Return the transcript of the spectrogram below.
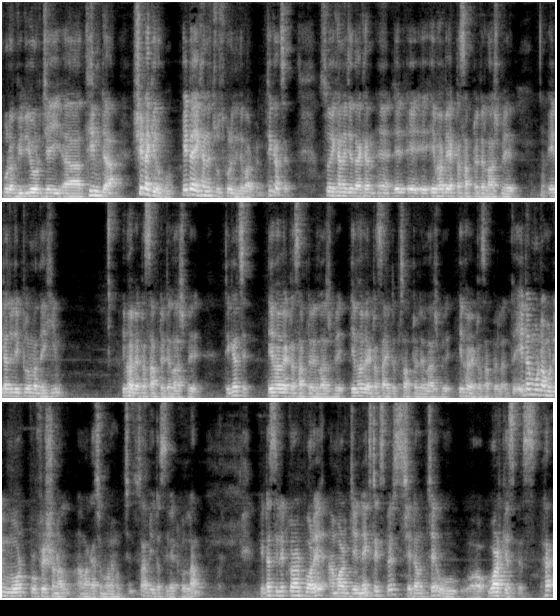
পুরো ভিডিওর যেই থিমটা সেটা কীরকম? এটা এখানে চুজ করে দিতে পারবেন, ঠিক আছে? সো এখানে যে দেখেন এভাবে একটা সাবটাইটেল আসবে। এটা যদি একটু আমরা দেখি, এভাবে একটা সাবটাইটেল আসবে। ঠিক আছে? এভাবে একটা সাবটাইটেল আসবে, এভাবে একটা সাইট সাবটাইটেল আসবে, এভাবে একটা সাবটাইটেল আসবে। এটা মোটামুটি মোর প্রফেশনাল আমার কাছে মনে হচ্ছে সো আমি এটা সিলেক্ট করলাম। এটা সিলেক্ট করার পরে আমার যে নেক্সট এক্সপ্রেস সেটা হচ্ছে ওয়ার্ক স্পেস হ্যাঁ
